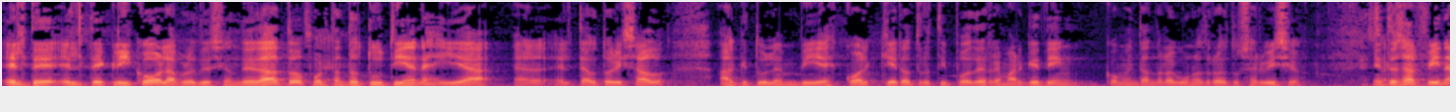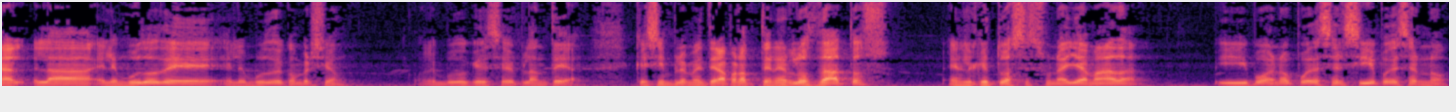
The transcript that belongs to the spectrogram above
Él te, él te clicó la protección de datos, por tanto tú tienes y ya él, él te ha autorizado a que tú le envíes cualquier otro tipo de remarketing comentándole algún otro de tus servicios. Entonces al final, la- el, embudo de, el embudo de conversión, el embudo que se plantea, que simplemente era para obtener los datos en el que tú haces una llamada y bueno, puede ser sí, puede ser no.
